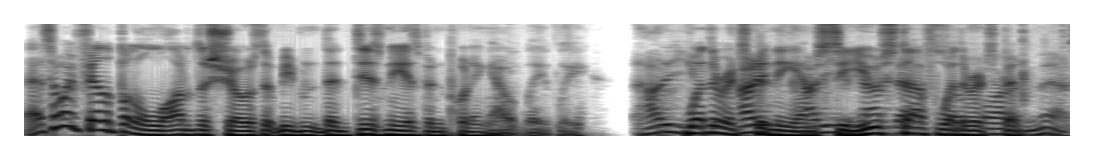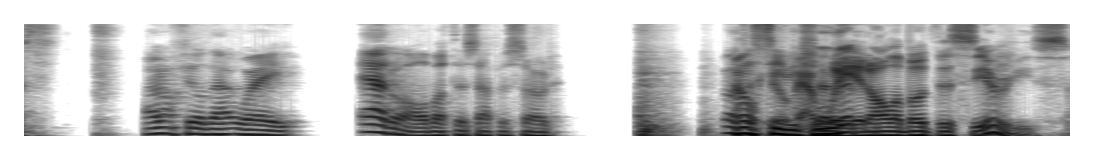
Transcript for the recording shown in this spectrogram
That's how I feel about a lot of the shows that we've that Disney has been putting out lately. How do you, Whether it's been do- the how do you MCU stuff, so whether it's been- this. I don't feel that way at all about this episode. I don't feel that way at all about this series.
